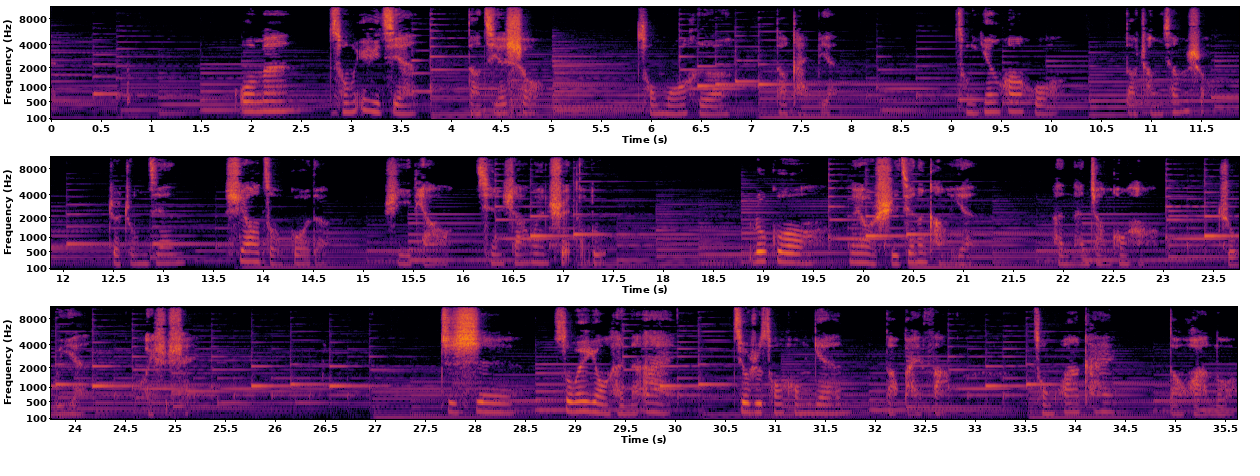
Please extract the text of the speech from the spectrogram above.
我们从遇见到接受，从磨合到改变，从烟花火到长相守，这中间需要走过的是一条千山万水的路。如果没有时间的考验，很难掌控好主演会是谁。只是。所谓永恒的爱，就是从红颜到白发，从花开到花落。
